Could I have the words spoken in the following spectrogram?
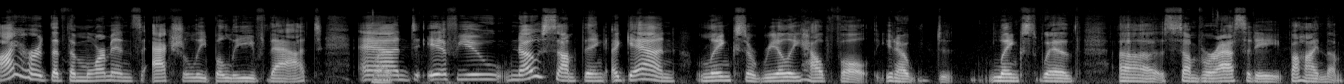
I heard that the Mormons actually believe that. And right. if you know something, again, links are really helpful, you know, d- links with uh, some veracity behind them.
